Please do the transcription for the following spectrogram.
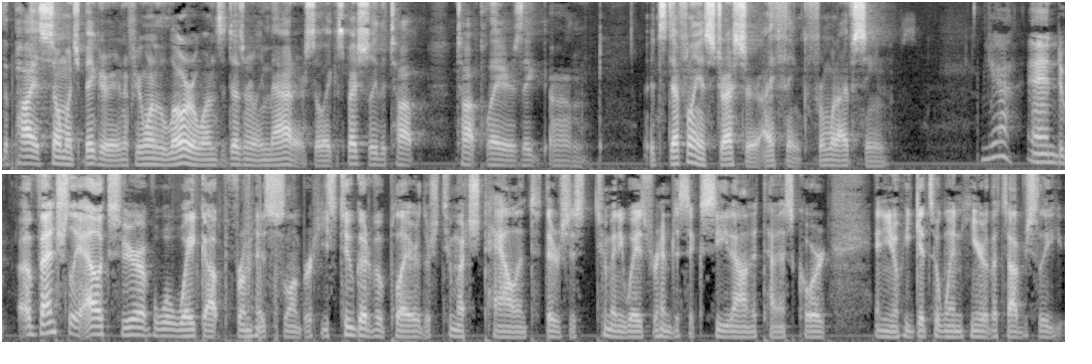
the pie is so much bigger and if you're one of the lower ones it doesn't really matter. So like especially the top top players they um, it's definitely a stressor I think from what I've seen yeah, and eventually Alex Zverev will wake up from his slumber. He's too good of a player. There's too much talent. There's just too many ways for him to succeed on a tennis court. And you know he gets a win here. That's obviously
